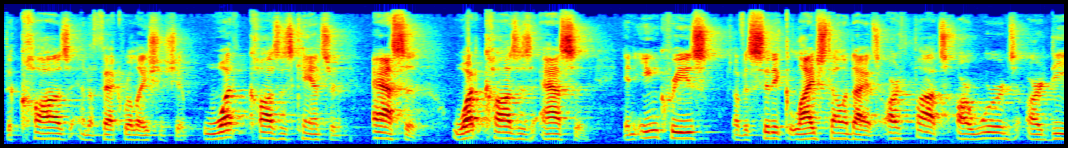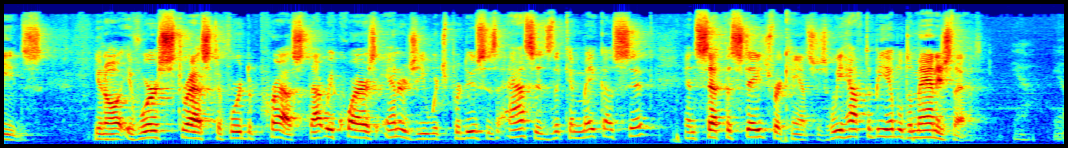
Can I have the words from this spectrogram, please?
the cause and effect relationship. What causes cancer? Acid. What causes acid? An increase of acidic lifestyle and diets. Our thoughts, our words, our deeds. You know, if we're stressed, if we're depressed, that requires energy which produces acids that can make us sick and set the stage for cancers. We have to be able to manage that. Yeah, yeah.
